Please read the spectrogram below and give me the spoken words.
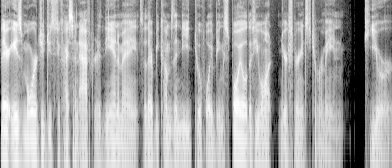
There is more Jujutsu Kaisen after the anime, so there becomes the need to avoid being spoiled if you want your experience to remain pure.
